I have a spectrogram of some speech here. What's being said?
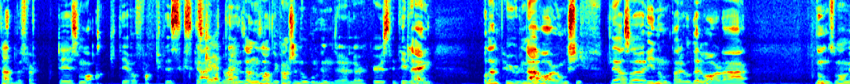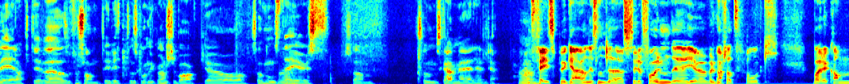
30-40 som var aktive og faktisk skrev Skrev ting. Sånn. Så hadde vi kanskje noen hundre lurkers i tillegg. Og den poolen der var jo omskiftelig. Altså, I noen perioder var det noen som var mer aktive, og så forsvant de litt, og så kom de kanskje tilbake. Og så noen stayers som, som skrev mer hele tida. mm. Facebook er jo en sånn løsere form. Det gjør vel kanskje at folk bare kan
